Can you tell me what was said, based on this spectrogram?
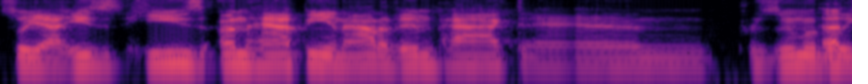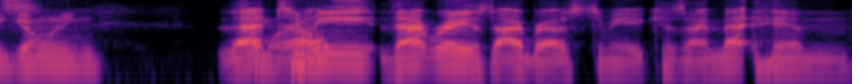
so yeah he's he's unhappy and out of impact and presumably That's- going That to Somewhere me, that raised eyebrows to me because I met him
